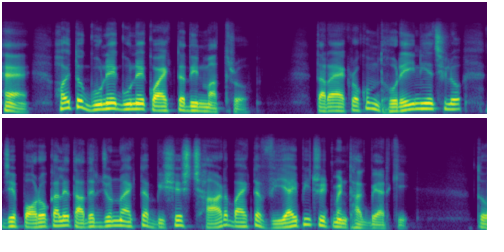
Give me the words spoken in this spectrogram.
হ্যাঁ হয়তো গুনে গুনে কয়েকটা দিন মাত্র। তারা একরকম ধরেই নিয়েছিল যে পরকালে তাদের জন্য একটা বিশেষ ছাড় বা একটা ভিআইপি ট্রিটমেন্ট থাকবে আর কি। তো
